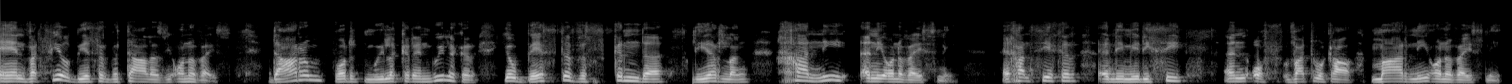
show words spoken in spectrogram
en wat veel beter betaal as die onderwys. Daarom word dit moeiliker en moeiliker. Jou beste wiskunde leerling gaan nie in die onderwys nie. Hy gaan seker in die medisyne in of wat ook al, maar nie onderwys nie.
